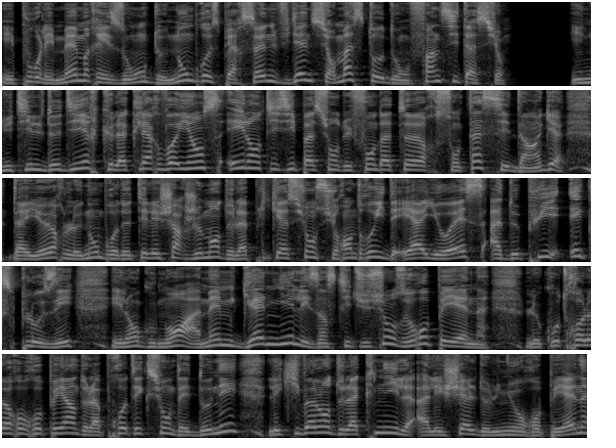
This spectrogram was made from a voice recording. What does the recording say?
et pour les mêmes raisons, de nombreuses personnes viennent sur Mastodon. Fin de citation. Inutile de dire que la clairvoyance et l'anticipation du fondateur sont assez dingues. D'ailleurs, le nombre de téléchargements de l'application sur Android et iOS a depuis explosé et l'engouement a même gagné les institutions européennes. Le contrôleur européen de la protection des données, l'équivalent de la CNIL à l'échelle de l'Union européenne,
